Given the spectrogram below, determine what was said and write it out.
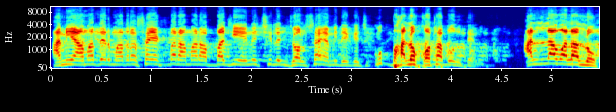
আমি আমাদের মাদ্রাসায় একবার আমার আব্বাজি এনেছিলেন জলসায়, আমি দেখেছি। খুব ভালো কথা বলতেন। আল্লাহওয়ালা লোক।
